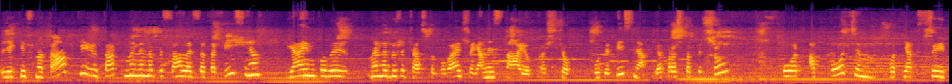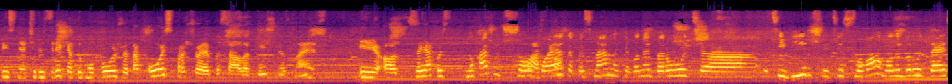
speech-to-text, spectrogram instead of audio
якісь нотатки. І так в мене написалася та пісня. Я інколи в мене дуже часто буває, що я не знаю про що буде пісня. Я просто пишу. От, а потім, от як цією піснею через рік, я думаю, боже, так ось про що я писала пісню, знаєш. І о, це якось Ну кажуть, що Класно. поети, письменники вони беруть е, оці вірші, ці слова, вони беруть десь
